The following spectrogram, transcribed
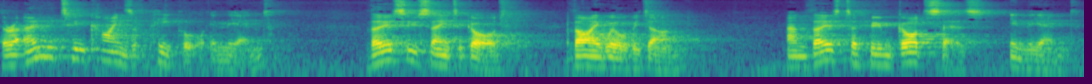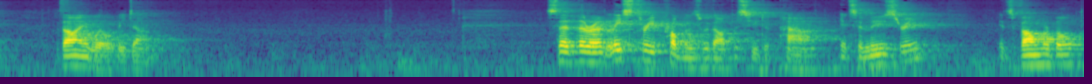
There are only two kinds of people in the end those who say to God, Thy will be done, and those to whom God says, in the end, Thy will be done. So there are at least three problems with our pursuit of power it's illusory, it's vulnerable,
